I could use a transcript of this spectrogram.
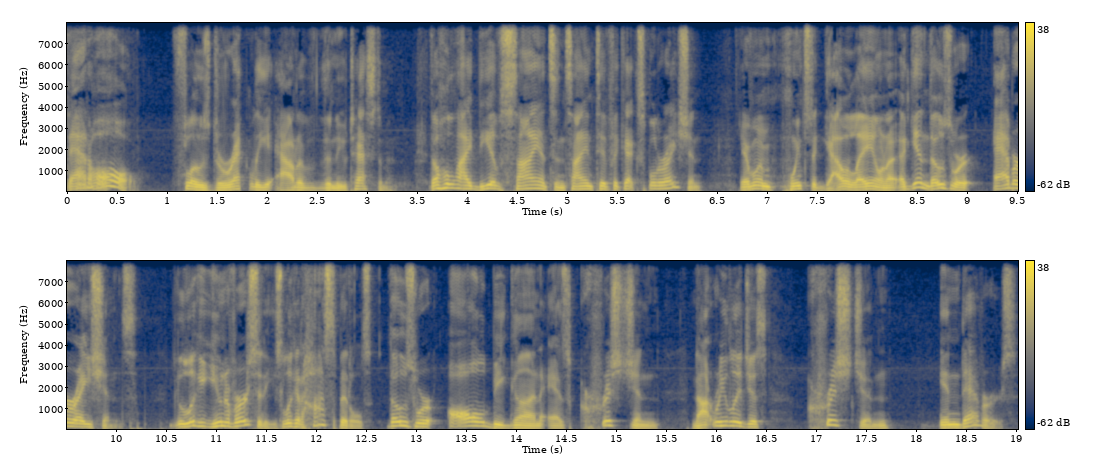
that all flows directly out of the New Testament. The whole idea of science and scientific exploration. Everyone points to Galileo, and again, those were aberrations. Look at universities, look at hospitals. Those were all begun as Christian, not religious, Christian endeavors.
